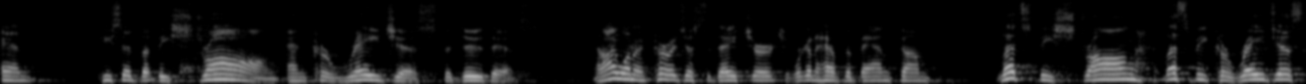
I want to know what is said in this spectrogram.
And he said, but be strong and courageous to do this. And I want to encourage us today, church. We're going to have the band come. Let's be strong. Let's be courageous.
